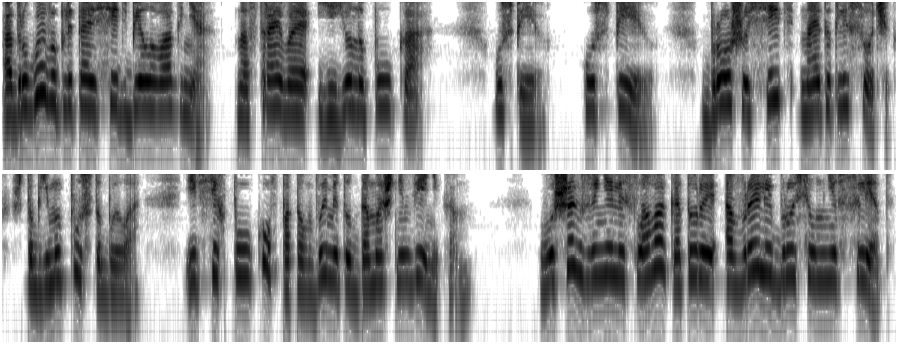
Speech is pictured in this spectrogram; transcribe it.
а другой выплетая сеть белого огня, настраивая ее на паука. «Успею, успею. Брошу сеть на этот лесочек, чтобы ему пусто было, и всех пауков потом выметут домашним веником». В ушах звенели слова, которые Аврелий бросил мне вслед.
